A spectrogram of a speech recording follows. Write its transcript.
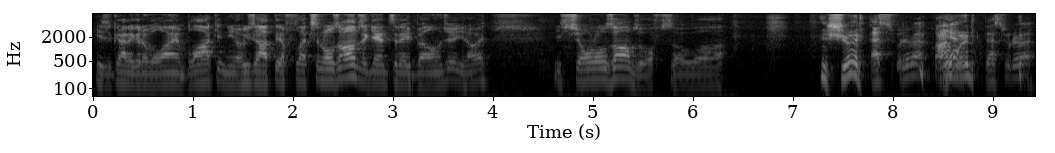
he's a guy they're gonna rely on blocking. You know he's out there flexing those arms again today. Bellinger. You know he's showing those arms off. So uh, He should. that's what they're. I Yeah, would. That's what they're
